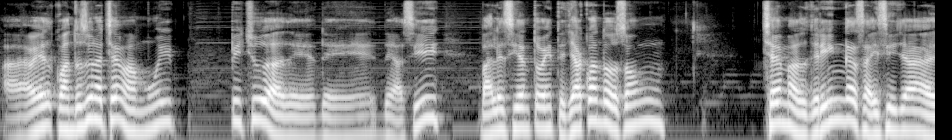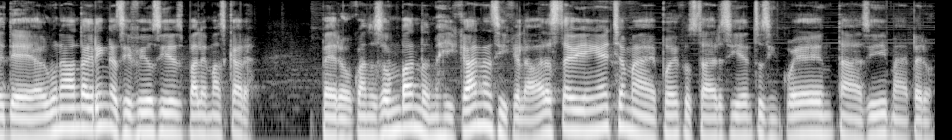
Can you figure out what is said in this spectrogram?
A ver, cuando es una chema muy pichuda de, de, de así, vale 120. Ya cuando son chemas gringas, ahí sí ya, de alguna banda gringa, sí fío, sí es, vale más cara. Pero cuando son bandas mexicanas y que la vara esté bien hecha, puede costar 150, así, pero...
